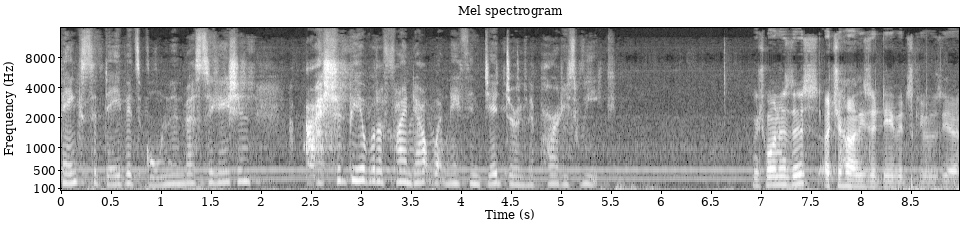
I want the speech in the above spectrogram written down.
Thanks to David's own investigation, I should be able to find out what Nathan did during the party's week. Which one is this? Acha, haan, these are David's clues, yeah.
